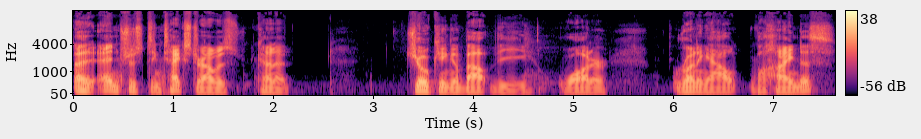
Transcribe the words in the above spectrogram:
An interesting texture. I was kind of joking about the water running out behind us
